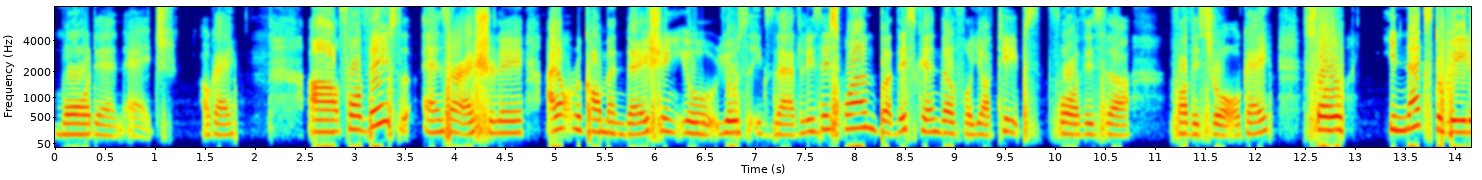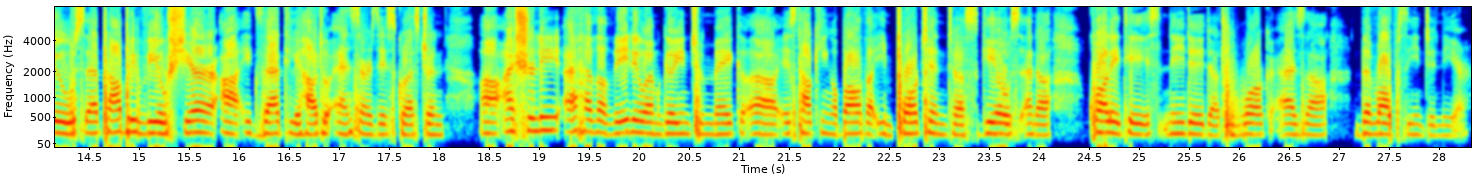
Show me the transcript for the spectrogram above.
modern age. Okay. Uh, for this answer, actually, I don't recommendation you use exactly this one, but this kind of for your tips for this uh, for this role. Okay. So in next videos, I probably will share uh, exactly how to answer this question. Uh, actually, I have a video I'm going to make uh, is talking about the important uh, skills and uh, qualities needed to work as a DevOps engineer.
